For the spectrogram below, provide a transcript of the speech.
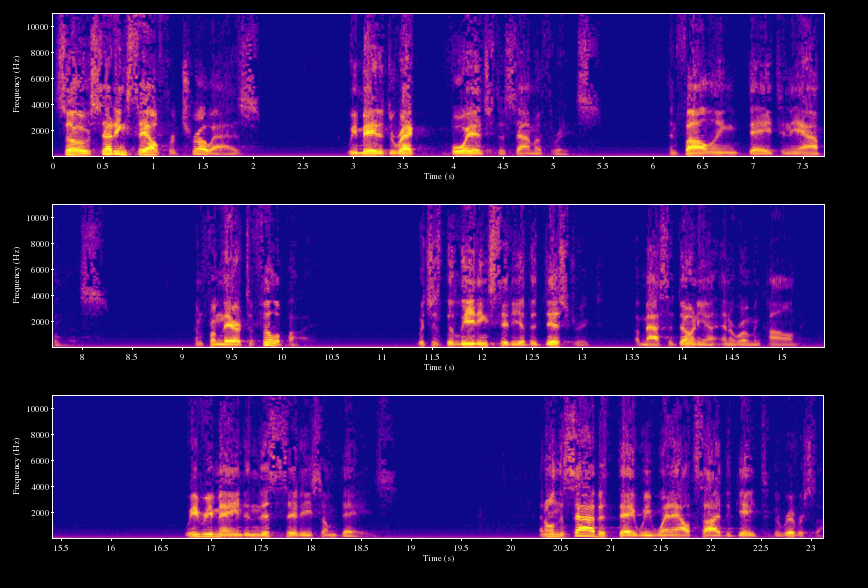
So, setting sail for Troas, we made a direct voyage to Samothrace, and following day to Neapolis, and from there to Philippi, which is the leading city of the district of Macedonia and a Roman colony. We remained in this city some days, and on the Sabbath day we went outside the gate to the riverside,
